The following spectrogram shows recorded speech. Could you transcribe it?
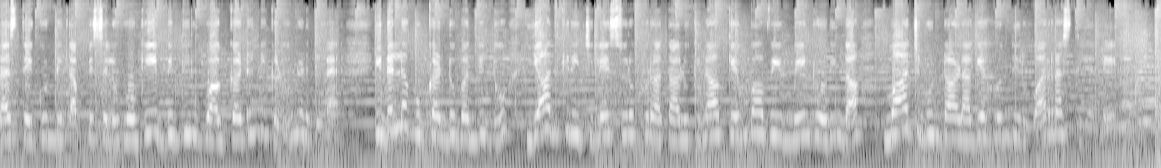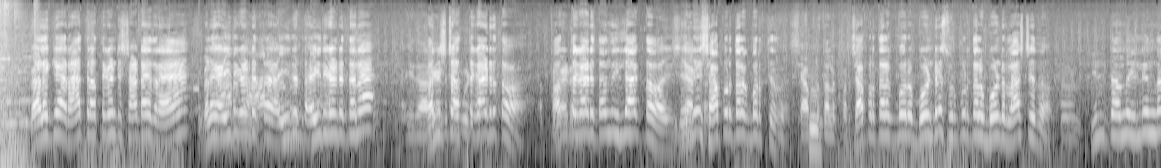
ರಸ್ತೆ ಗುಂಡಿ ತಪ್ಪಿಸಲು ಹೋಗಿ ಬಿದ್ದಿರುವ ಘಟನೆಗಳು ನಡೆದಿವೆ. ಇದೆಲ್ಲವೂ ಕಂಡು ಬಂದಿದ್ದು ಯಾದಗಿರಿ ಜಿಲ್ಲೆ ಸುರಪುರ ತಾಲೂಕಿನ ಕೆಂಬಾವಿ ಮೇನ್ ರೋಡಿಂದ ಮಾಜಗುಂಡಾಳಗೆ ಹೊಂದಿರುವ ರಸ್ತೆಯಲ್ಲಿ. ಬೆಳಗ್ಗೆ ರಾತ್ರಿ ಹತ್ತು ಗಂಟೆ ಸ್ಟಾರ್ಟ್ ಆದ್ರೆ ಬೆಳಗ್ಗೆ ಐದು ಗಂಟೆ ಐದು ಐದು ಗಂಟೆ ತನ ಕನಿಷ್ಠ ಹತ್ತು ಗಾಡಿ ಇರ್ತಾವ? ಹತ್ತು ಗಾಡಿ ತಂದು ಇಲ್ಲಿ ಆಗ್ತಾವ ಇಲ್ಲಿ ಶಾಪುರ ತಲಕ್ ಬರ್ತದೆ. ಶಾಪುರ ತಲಕ ಶಾಪುರ ತಾಲೂಕ್ ಬರೋ ಬೋಂಡ್ರಿ ಸುರ್ಪುರ ತಾಲೂಕ್ ಬೋಂಡ್ರಿ ಲಾಸ್ಟ್ ಇದು. ಇಲ್ಲಿ ತಂದು ಇಲ್ಲಿಂದ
